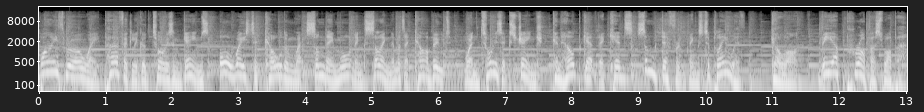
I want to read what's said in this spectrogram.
Why throw away perfectly good toys and games or waste a cold and wet Sunday morning selling them at a car boot when Toyzxchange can help get the kids some different things to play with? Go on, be a proper swapper.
